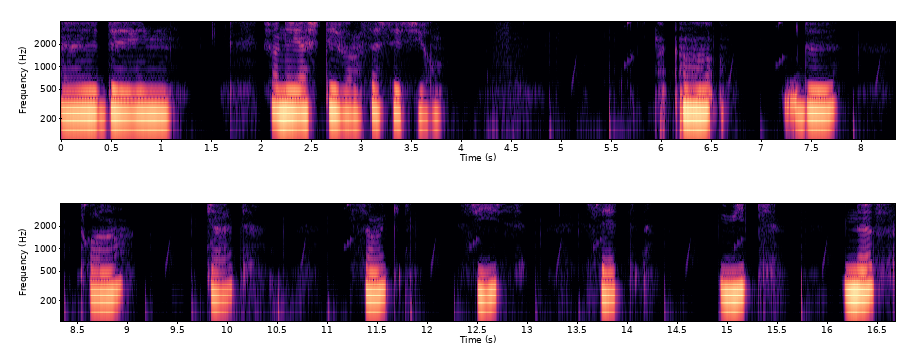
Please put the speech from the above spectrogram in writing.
euh, des. J'en ai acheté 20, ça c'est sûr. 1, 2, 3, 4, 5, 6, 7, 8, 9,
